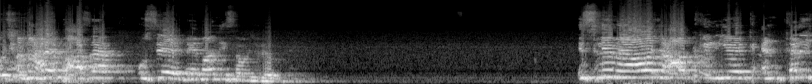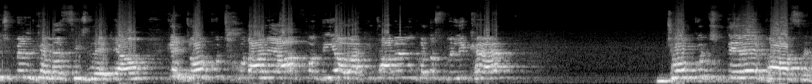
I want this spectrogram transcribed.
کچھ ہمارے پاس ہے، اسے بیمانی سمجھ رہے ہوتے ہیں۔ اس لیے میں آج آپ کے لیے ایک انکریجمنٹ کا میسج لے کے آؤں کہ جو کچھ خدا نے آپ کو دیا ہوا کتاب مقدس میں لکھا ہے جو کچھ تیرے پاس ہے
